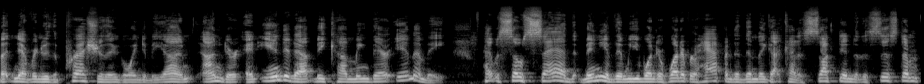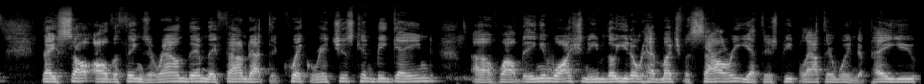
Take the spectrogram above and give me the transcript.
but never knew the pressure they're going to be un, under and ended up becoming their enemy. That was so sad that many of them, you wonder whatever happened to them. They got kind of sucked into the system. They saw all the things around them. They found out that quick riches can be gained uh, while being in Washington, even though you don't have much of a salary, yet there's people out there willing to pay you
